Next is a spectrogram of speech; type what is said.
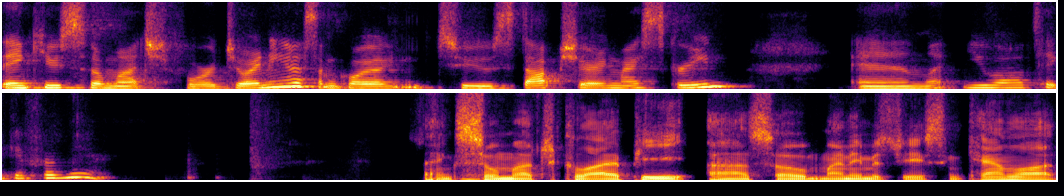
Thank you so much for joining us. I'm going to stop sharing my screen and let you all take it from there. Thanks so much, Calliope. Uh, so my name is Jason Camlot.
